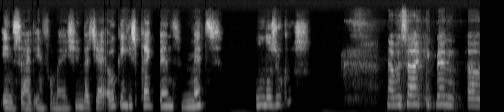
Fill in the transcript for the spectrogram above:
inside information, dat jij ook in gesprek bent met onderzoekers. Nou, we zijn, ik ben uh,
